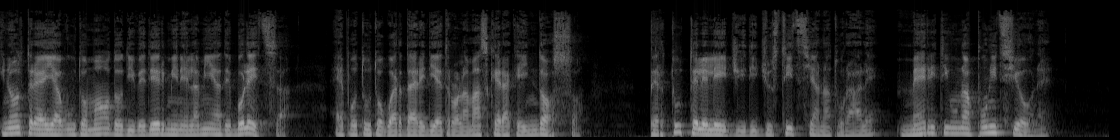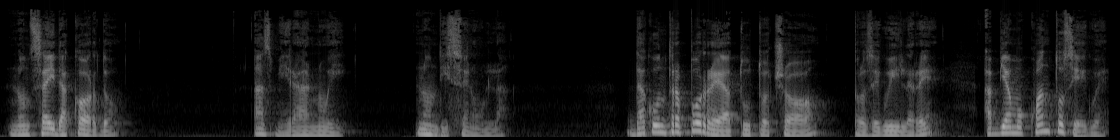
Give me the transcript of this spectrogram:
Inoltre hai avuto modo di vedermi nella mia debolezza, hai potuto guardare dietro la maschera che indosso. Per tutte le leggi di giustizia naturale meriti una punizione. Non sei d'accordo? Asmira annui. Non disse nulla. Da contrapporre a tutto ciò, proseguì il re, abbiamo quanto segue.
